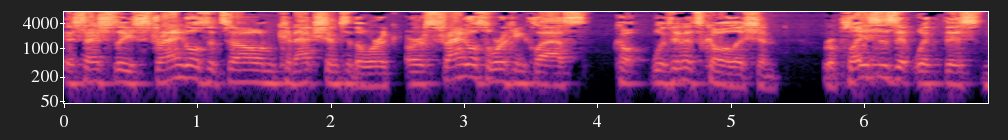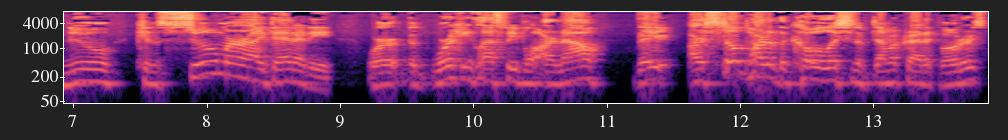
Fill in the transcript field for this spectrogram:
essentially strangles its own connection to the work or strangles the working class co- within its coalition, replaces it with this new consumer identity where the working class people are now they are still part of the coalition of Democratic voters,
